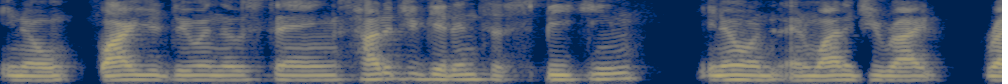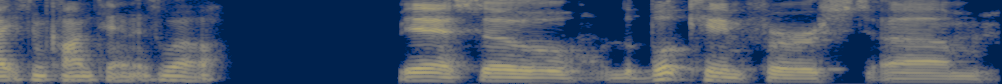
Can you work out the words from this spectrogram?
you know, why you're doing those things. How did you get into speaking? You know, and, and why did you write write some content as well. Yeah, so the book came first, um,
